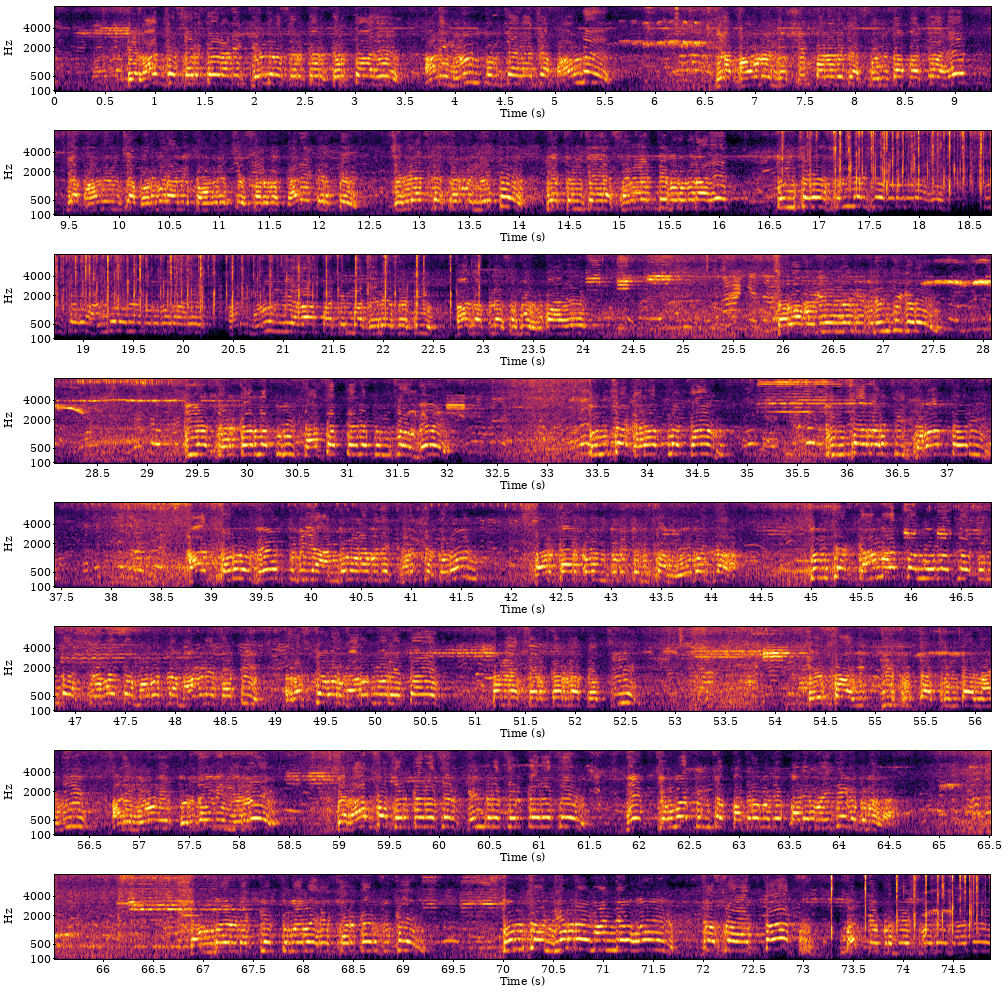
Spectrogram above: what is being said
हे राज्य सरकार आणि केंद्र सरकार करत आहे. आणि म्हणून तुमच्या या ज्या भावना आहेत. या भावना निश्चितपणाने ज्या संतापाच्या आहेत या भावनांच्या बरोबर आम्ही काँग्रेसचे सर्व कार्यकर्ते जिल्ह्यातले सर्व नेते हे तुमच्या या संघटने बरोबर आहेत. तुमच्या या संघर्षाबरोबर आहेत. तुमच्या या आंदोलनाबरोबर आहेत. आणि म्हणून मी हा पाठिंबा देण्यासाठी आज आपल्यासमोर उभा आहे. सर्व भगिनींना मी विनंती करेन. या सरकारला तुम्ही सातत्याने तुमचा वेळ तुमच्या घरातलं काम तुमच्यावरची जबाबदारी हा सर्व वेळ तुम्ही या आंदोलनामध्ये खर्च करून सरकारकडून तुम्ही तुमचा मोबदला तुमच्या कामाचा मोबदला तुमच्या श्रमाचा मोबदला मागण्यासाठी रस्त्यावर वारंवार येत आहेत. पण या सरकारला त्याची पैसा इतकी सुद्धा चिंता नाही आणि म्हणून एक दुर्दैवी निर्णय. हे राज्य सरकार असेल केंद्र सरकार असेल हे केव्हा तुमच्या पत्रामध्ये पाडेल माहितीये का तुम्हाला? शंभर टक्के तुम्हाला हे सरकार चुकेल तुमचा निर्णय मान्य होईल जसं आताच मध्य प्रदेशमध्ये झालं.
